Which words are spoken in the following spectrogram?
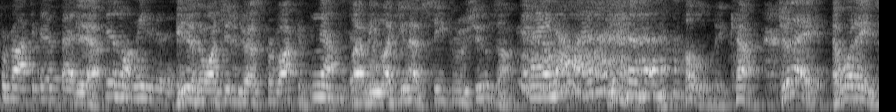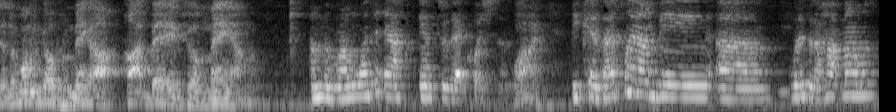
provocative, but Yeah. he doesn't want me to do that. He doesn't want you to dress provocative. No, he I mean, like you have see-through shoes on. I know. I know. Holy cow. Janae, at what age does a woman go from being a hot babe to a ma'am? I'm the wrong one to ask answer that question Why? because I plan on being uh, what is it? A hot mama?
